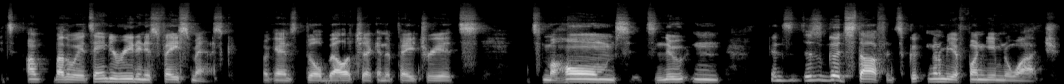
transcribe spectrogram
It's um, by the way, it's Andy Reid in his face mask against Bill Belichick and the Patriots. It's Mahomes, it's Newton. It's, this is good stuff. It's going to be a fun game to watch.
